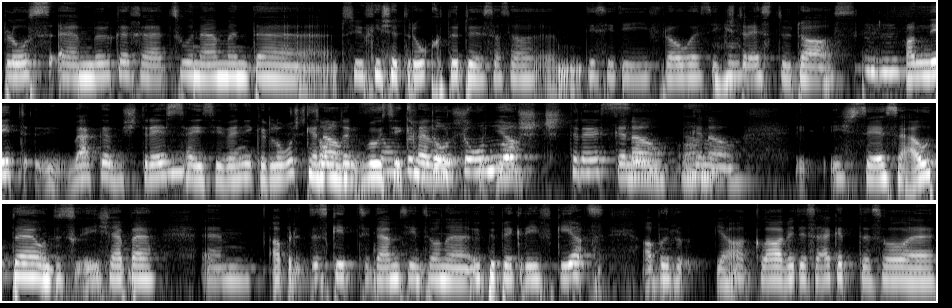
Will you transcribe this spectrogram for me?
plus ähm, wirklich einen zunehmenden psychischen Druck durch das. Also ähm, die, die Frauen sind mhm. gestresst durch das. Mhm. Und nicht wegen dem Stress haben sie weniger Lust, genau. sondern weil sie keine Lust haben. Ja. Stress. Genau, ja. genau. Ist sehr selten und es ist eben, ähm, aber das gibt in dem Sinne so einen Überbegriff gibt's. Ja. Aber ja, klar, wie ihr sagt, so, äh,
